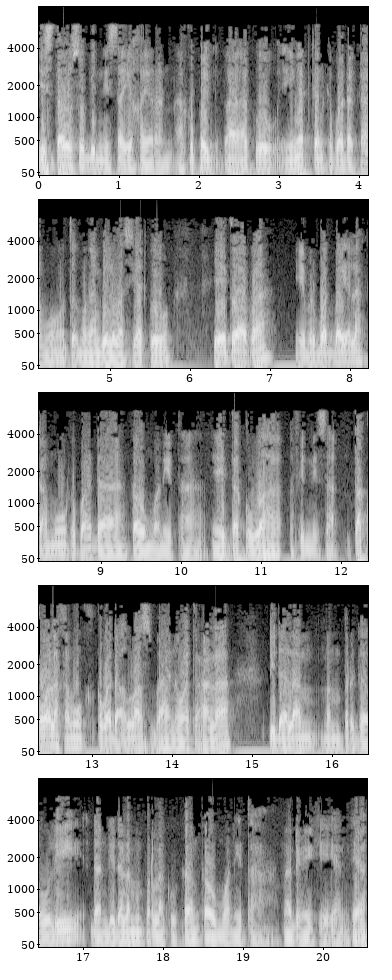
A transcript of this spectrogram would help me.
"Istausu bin nisa'i khairan." Aku aku ingatkan kepada kamu untuk mengambil wasiatku, yaitu apa? Ya berbuat baiklah kamu kepada kaum wanita. Yaitu taqwa fin nisa. Takwalah kamu kepada Allah Subhanahu wa taala di dalam mempergauli dan di dalam memperlakukan kaum wanita. Nah demikian ya.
